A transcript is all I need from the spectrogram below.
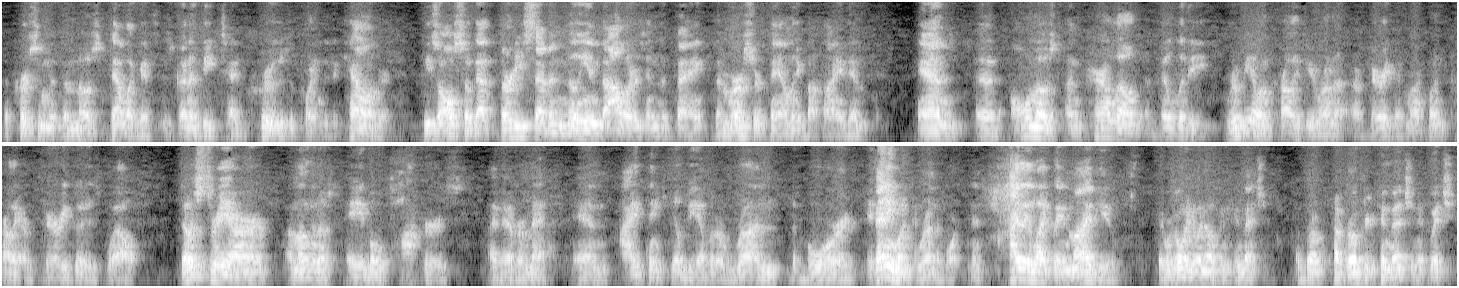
the person with the most delegates is going to be Ted Cruz, according to the calendar. He's also got $37 million in the bank, the Mercer family behind him, and an almost unparalleled ability. Rubio and Carly Fiorina are very good. Marco and Carly are very good as well. Those three are among the most able talkers I've ever met. And I think he'll be able to run the board, if anyone can run the board. And it's highly likely, in my view, that we're going to an open convention, a, bro- a brokered convention at which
